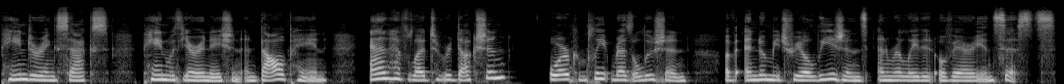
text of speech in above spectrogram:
pain during sex, pain with urination and bowel pain, and have led to reduction or complete resolution of endometrial lesions and related ovarian cysts.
